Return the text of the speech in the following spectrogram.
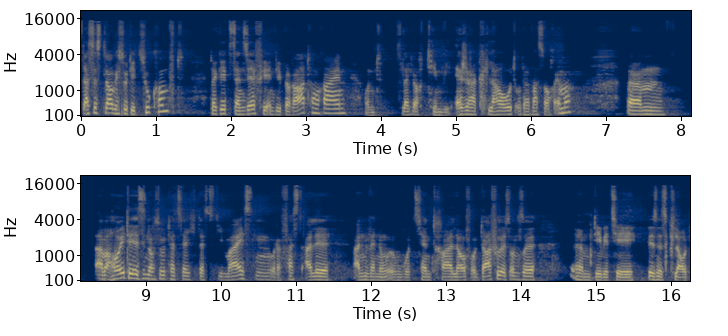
Das ist, glaube ich, so die Zukunft. Da geht es dann sehr viel in die Beratung rein und vielleicht auch Themen wie Azure Cloud oder was auch immer. Ähm, aber heute ist es noch so tatsächlich, dass die meisten oder fast alle Anwendungen irgendwo zentral laufen. Und dafür ist unsere ähm, DBC Business Cloud,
